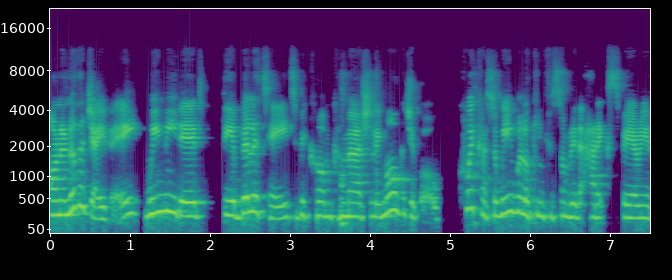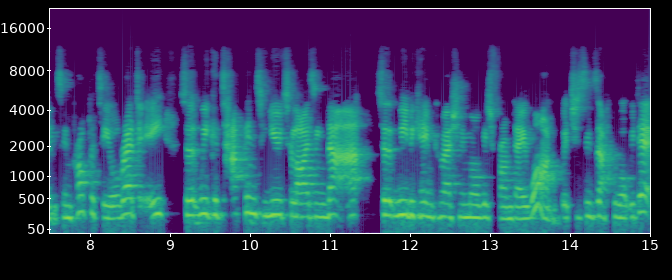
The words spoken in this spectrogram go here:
on another JV, we needed the ability to become commercially mortgageable quicker. So we were looking for somebody that had experience in property already so that we could tap into utilizing that so that we became commercially mortgaged from day one, which is exactly what we did.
